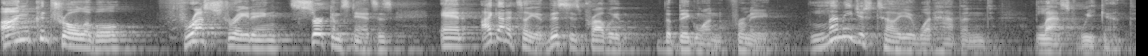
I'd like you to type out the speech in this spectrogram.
uncontrollable, frustrating circumstances. And I got to tell you, this is probably the big one for me. Let me just tell you what happened last weekend.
